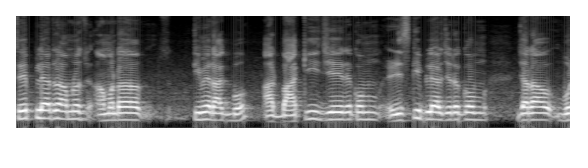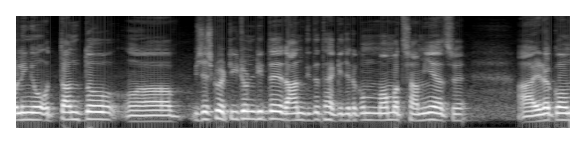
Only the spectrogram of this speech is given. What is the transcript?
সেফ প্লেয়াররা আমরা আমরা টিমে রাখব। আর বাকি যে এরকম রিস্কি প্লেয়ার যেরকম যারা বোলিংয়ে অত্যন্ত বিশেষ করে টি টোয়েন্টিতে রান দিতে থাকে, যেরকম মোহাম্মদ শামি আছে, আর এরকম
